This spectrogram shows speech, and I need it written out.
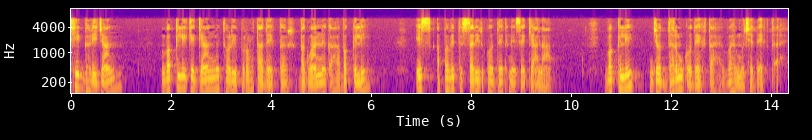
ठीक घड़ी जान, वक्ली के ज्ञान में थोड़ी प्रौढ़ता देखकर भगवान ने कहा, वक्ली, इस अपवित्र शरीर को देखने से क्या लाभ? वक्ली जो धर्म को देखता है, वह मुझे देखता है।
